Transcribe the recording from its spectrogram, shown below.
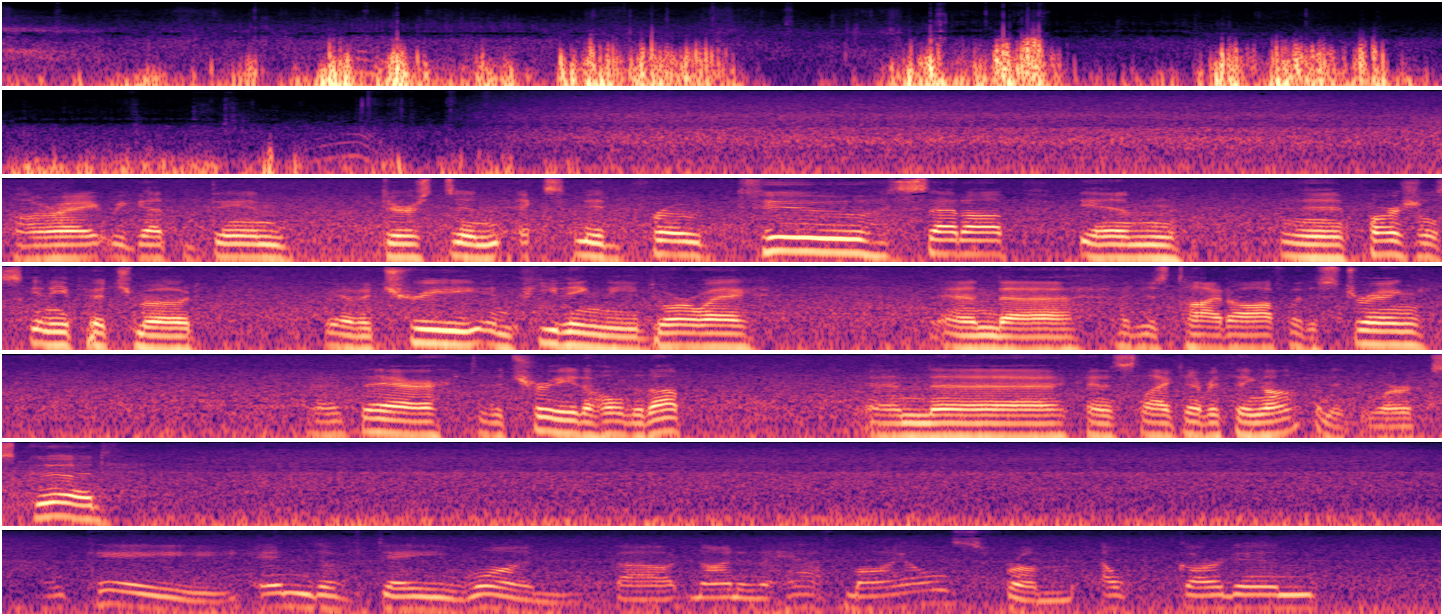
All right, we got the Dan Durston X-Mid Pro 2 setup in eh, partial skinny pitch mode. We have a tree impeding the doorway, and uh, I just tied off with a string right there to the tree to hold it up, and uh, kind of slacked everything off, and it works good. Okay, end of day one, about nine and a half miles from Elk Garden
